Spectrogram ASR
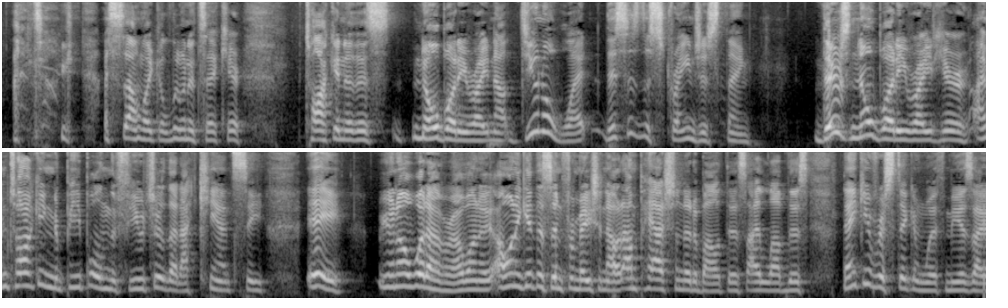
I sound like a lunatic here talking to this nobody right now. Do you know what? This is the strangest thing. There's nobody right here. I'm talking to people in the future that I can't see. Hey, you know whatever. I want to i want to get this information out. I'm passionate about this. I love this. Thank you for sticking with me as i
